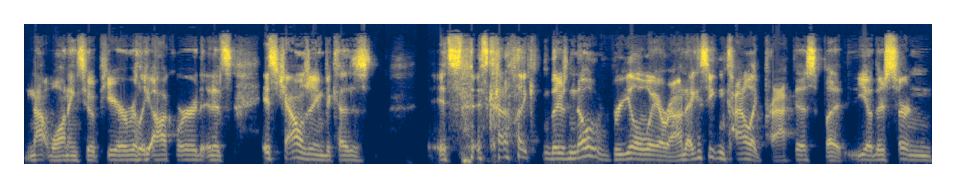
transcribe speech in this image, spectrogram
not wanting to appear really awkward and it's it's challenging because it's it's kind of like there's no real way around it. I guess you can kind of like practice, but you know, there's certain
